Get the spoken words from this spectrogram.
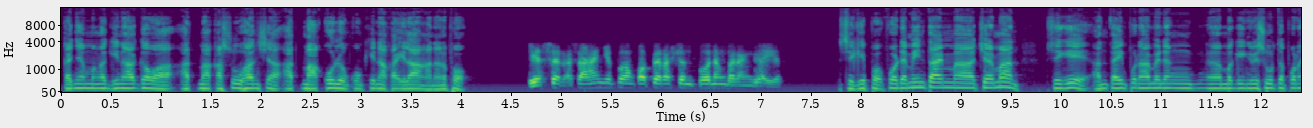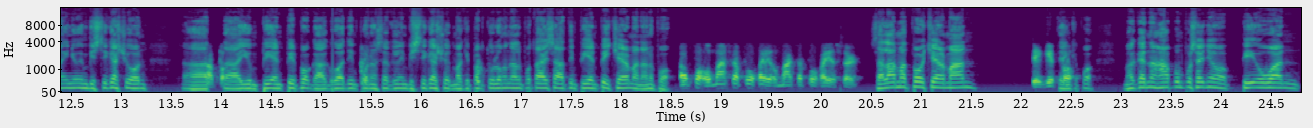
kanyang mga ginagawa at makasuhan siya at makulong kung kinakailangan. Ano po? Yes, sir. Asahan niyo po ang kooperasyon po ng barangay. Sige po. For the meantime, uh, Chairman, sige, antayin po namin ang uh, maging resulta po ng inyong investigasyon at Apo. uh, yung PNP po gagawa din po ng sariling investigasyon. Makipagtulungan na lang po tayo sa ating PNP, Chairman. Ano po? Opo, umasa po kayo. Umasa po kayo, sir. Salamat po, Chairman. Sige po. Thank you po. Magandang hapon po sa inyo, PO1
